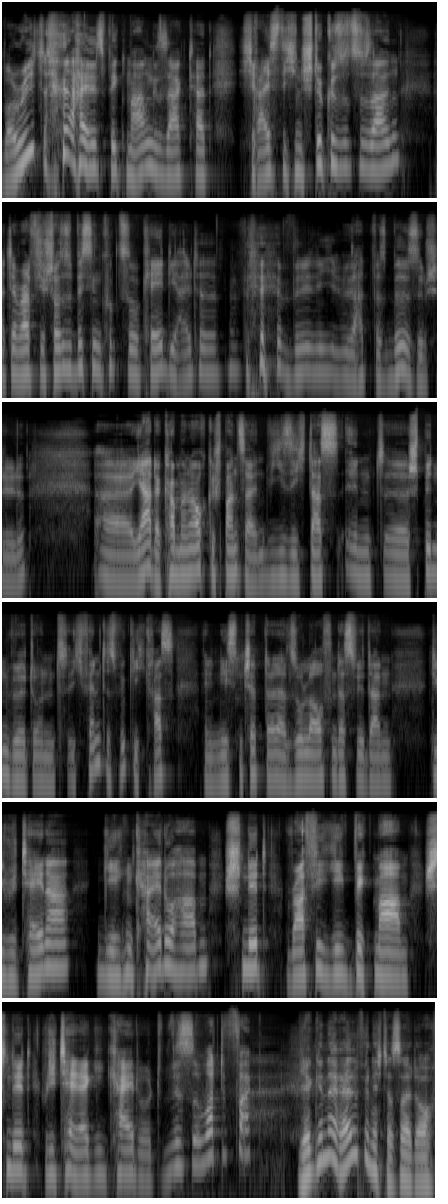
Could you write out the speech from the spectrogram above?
worried, als Big Mom gesagt hat, ich reiß dich in Stücke sozusagen hat der Ruffy schon so ein bisschen geguckt, so, okay, die Alte nicht, hat was Böses im Schilde. Äh, ja, da kann man auch gespannt sein, wie sich das entspinnen wird. Und ich fände es wirklich krass, wenn die nächsten Chapter dann so laufen, dass wir dann die Retainer gegen Kaido haben, Schnitt, Ruffy gegen Big Mom, Schnitt, Retainer gegen Kaido. Du bist so, what the fuck? Ja, generell finde ich das halt auch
